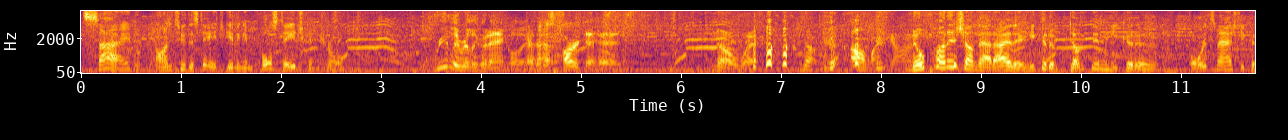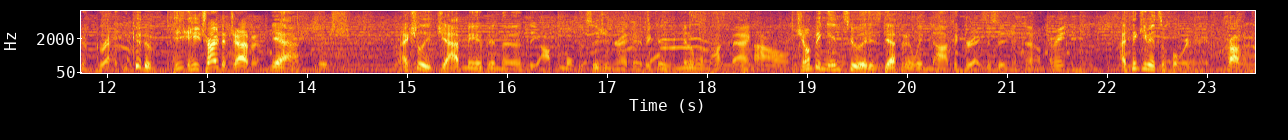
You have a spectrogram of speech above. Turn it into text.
side onto the stage, giving him full stage control. really, really good angle there. That is hard to hit. No way. no. Oh my god. No punish on that either. He could have dunked him. He could have forward smashed. He could have gra- he could have He, he tried to jab him. yeah. Which Actually, jab may have been the, the optimal decision right there because minimal knockback. Oh. Jumping into it is definitely not the correct decision though. I mean, I think he meant a forward air. probably.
